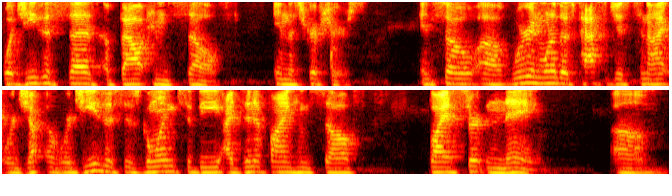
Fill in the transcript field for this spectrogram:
what Jesus says about himself in the scriptures. And so uh, we're in one of those passages tonight where, uh, where Jesus is going to be identifying himself by a certain name. Um,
